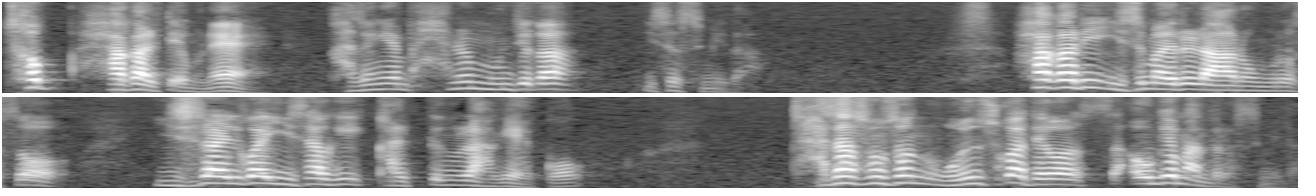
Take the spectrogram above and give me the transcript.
첩 하갈 때문에 가정에 많은 문제가 있었습니다. 하갈이 이스마엘을 낳아놓음으로써 이스라엘과 이삭이 갈등을 하게 했고 자자손손 원수가 되어 싸우게 만들었습니다.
